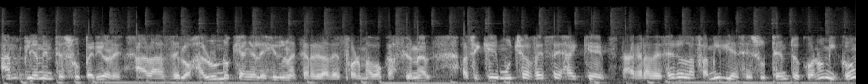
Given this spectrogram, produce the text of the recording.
ampliamente superiores a las de los alumnos que han elegido una carrera de forma vocacional. Así que muchas veces hay que agradecer a la familia ese sustento económico,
